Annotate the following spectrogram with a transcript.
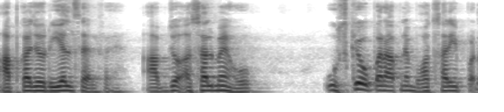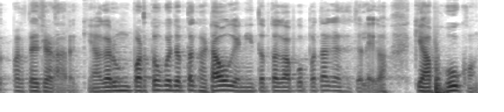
आपका जो रियल सेल्फ है, आप जो असल में हो, उसके ऊपर आपने बहुत सारी परतें चढ़ा रखी हैं। अगर उन परतों को जब तक हटाओगे नहीं, तब तक आपको पता कैसे चलेगा कि आप हो कौन?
